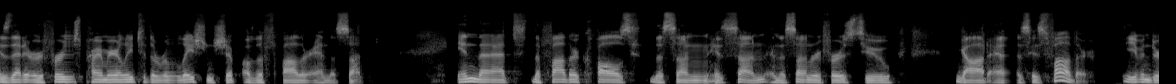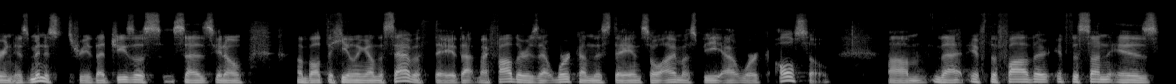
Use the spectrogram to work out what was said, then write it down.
is that it refers primarily to the relationship of the Father and the Son in that the father calls the son his son and the son refers to god as his father even during his ministry that jesus says you know about the healing on the sabbath day that my father is at work on this day and so i must be at work also. Um, that if the father if the son is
